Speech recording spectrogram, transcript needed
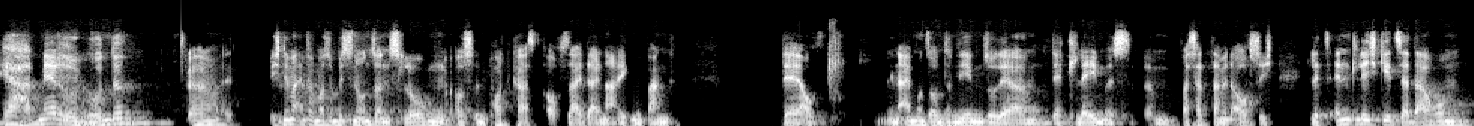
Ja, hat mehrere Gründe. Ich nehme einfach mal so ein bisschen unseren Slogan aus dem Podcast, auch sei deine eigene Bank, der auch in einem unserer Unternehmen so der, der Claim ist. Ähm, was hat damit auf sich? Letztendlich geht es ja darum,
